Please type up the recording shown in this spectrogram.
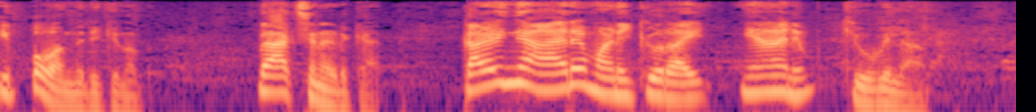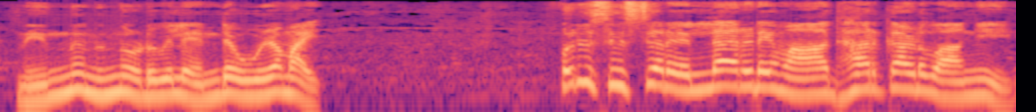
ഇപ്പൊ വന്നിരിക്കുന്നത്. വാക്സിൻ എടുക്കാൻ. കഴിഞ്ഞ അരമണിക്കൂറായി ഞാനും ക്യൂവിലാണ്. നിന്ന് നിന്നൊടുവിൽ എന്റെ ഊഴമായി. ഒരു സിസ്റ്റർ എല്ലാവരുടെയും ആധാർ കാർഡ് വാങ്ങി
